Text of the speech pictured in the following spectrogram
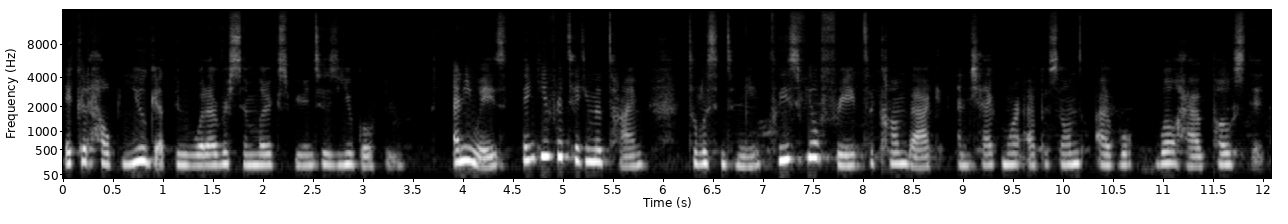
it could help you get through whatever similar experiences you go through. Anyways, thank you for taking the time to listen to me. Please feel free to come back and check more episodes I will, have posted.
